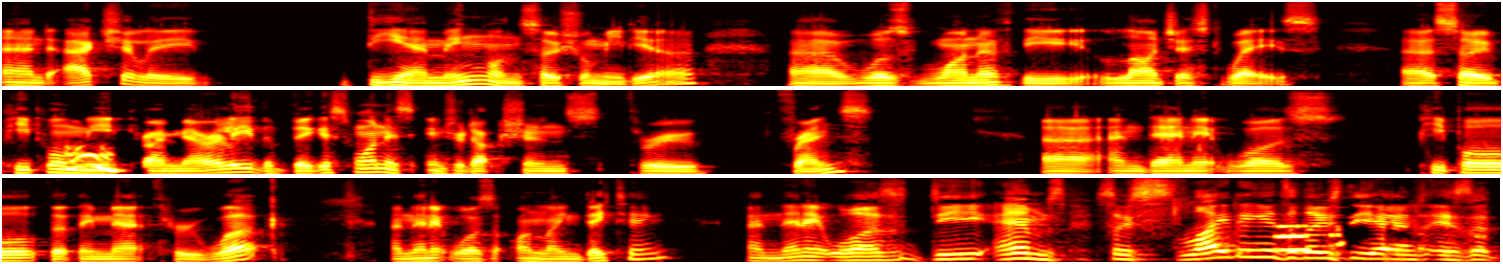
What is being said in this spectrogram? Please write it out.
and actually, DMing on social media uh, was one of the largest ways. Uh, so people Oh. meet primarily. The biggest one is introductions through friends, uh, and then it was people that they met through work, and then it was online dating, and then it was DMs. So sliding into those DMs is a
